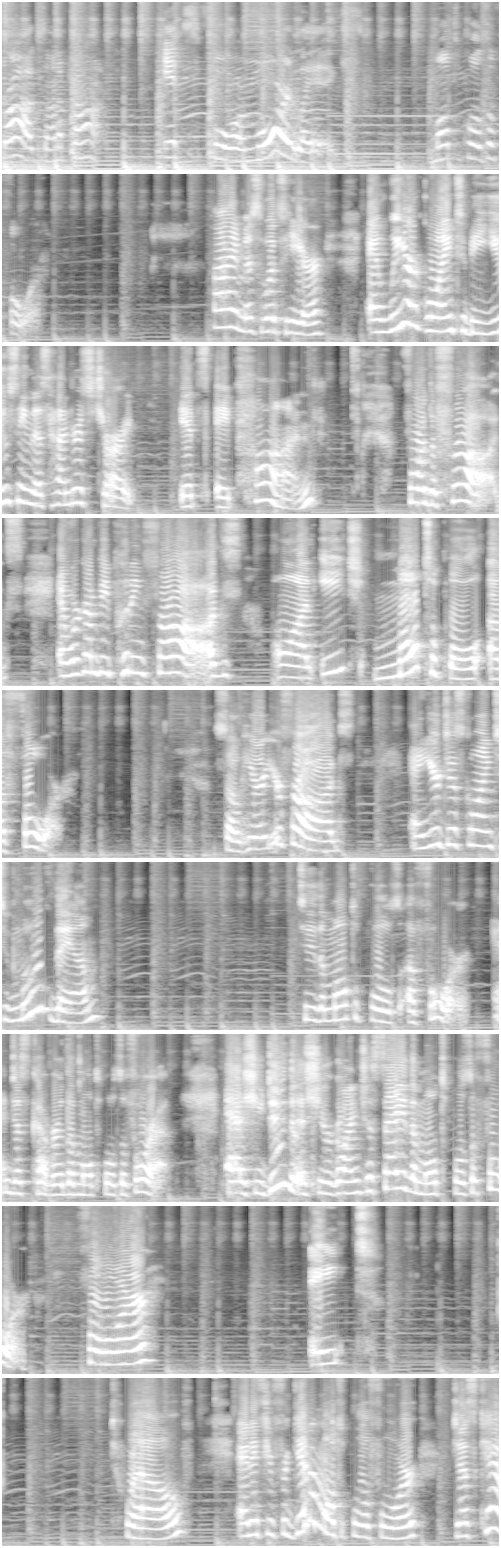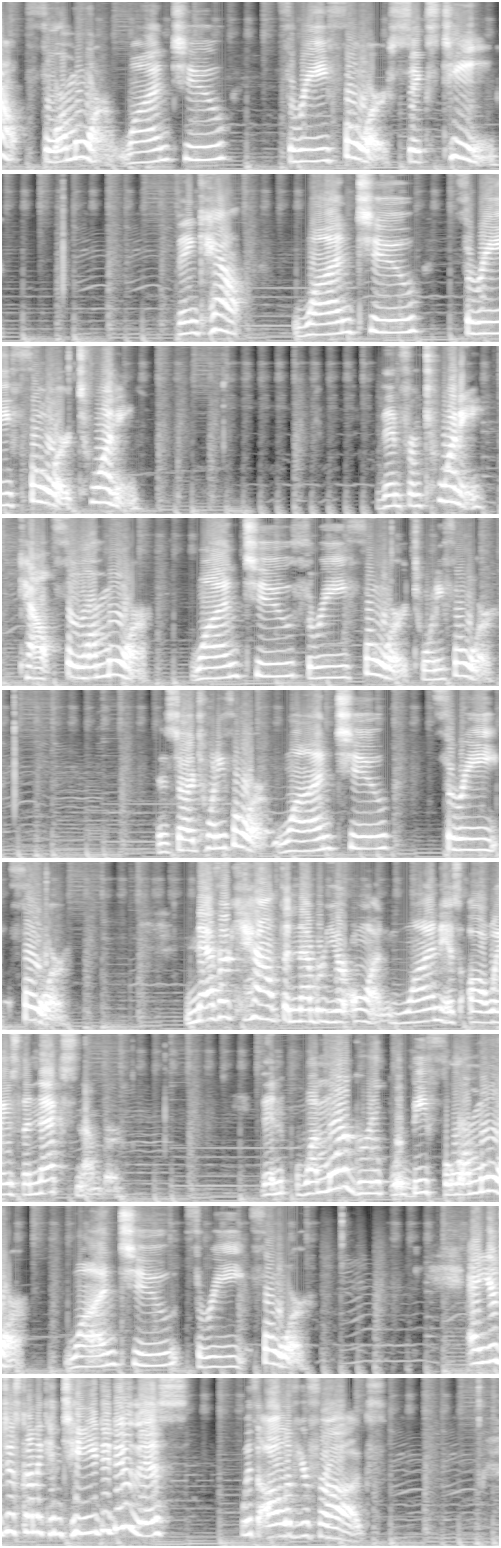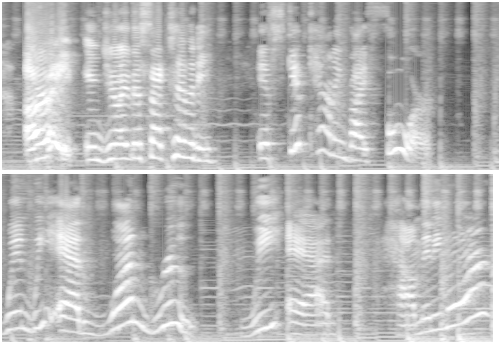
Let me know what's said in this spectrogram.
frogs on a pond. It's four more legs, multiples of four. Hi, Miss Woods here, and we are going to be using this hundreds chart. It's a pond for the frogs, and we're going to be putting frogs on each multiple of four. So here are your frogs, and you're just going to move them to the multiples of 4 and just cover the multiples of 4 up. As you do this, you're going to say the multiples of 4. 4, 8, 12, and if you forget a multiple of 4, just count 4 more. 1, 2, 3, 4, 16. Then count 1, 2, 3, 4, 20. Then from 20, count four more. 1, 2, 3, 4, 24. Then start 24. 1, 2, 3, 4. Never count the number you're on. 1 is always the next number. Then one more group would be four more. One, two, three, four. And you're just going to continue to do this with all of your frogs. All right, enjoy this activity. If skip counting by four, when we add one group, we add how many more?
